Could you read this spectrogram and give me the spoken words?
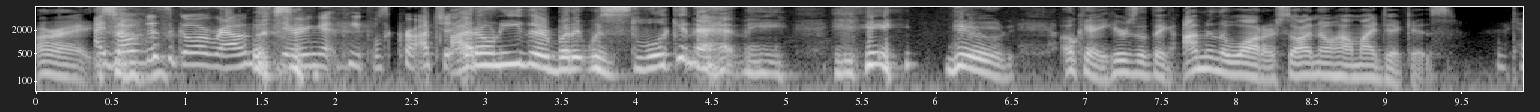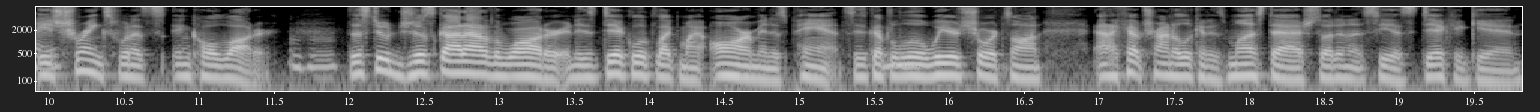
All right. I so- don't just go around staring at people's crotches. I don't either, but it was looking at me, dude. Okay, here's the thing. I'm in the water, so I know how my dick is. Okay. It shrinks when it's in cold water. Mm-hmm. This dude just got out of the water, and his dick looked like my arm in his pants. He's got Mm-hmm. the little weird shorts on, and I kept trying to look at his mustache so I didn't see his dick again.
